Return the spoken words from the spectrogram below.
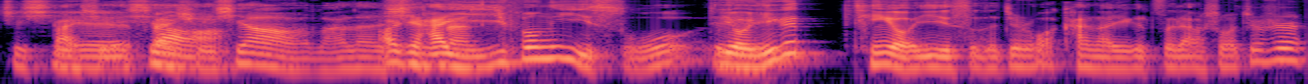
这些办学校，学校完了，而且还移风易俗。有一个挺有意思的，就是我看到一个资料说，就是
